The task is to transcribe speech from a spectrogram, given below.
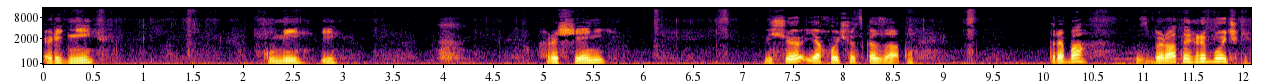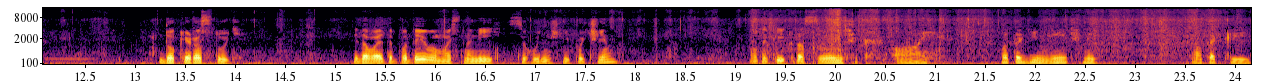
рідні, кумі і хрещеній. І що я хочу сказати? Треба збирати грибочки, доки ростуть. І давайте подивимось на мій сьогоднішній почин. Отакий красунчик. Ой. Фотогенічний. Отакий.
